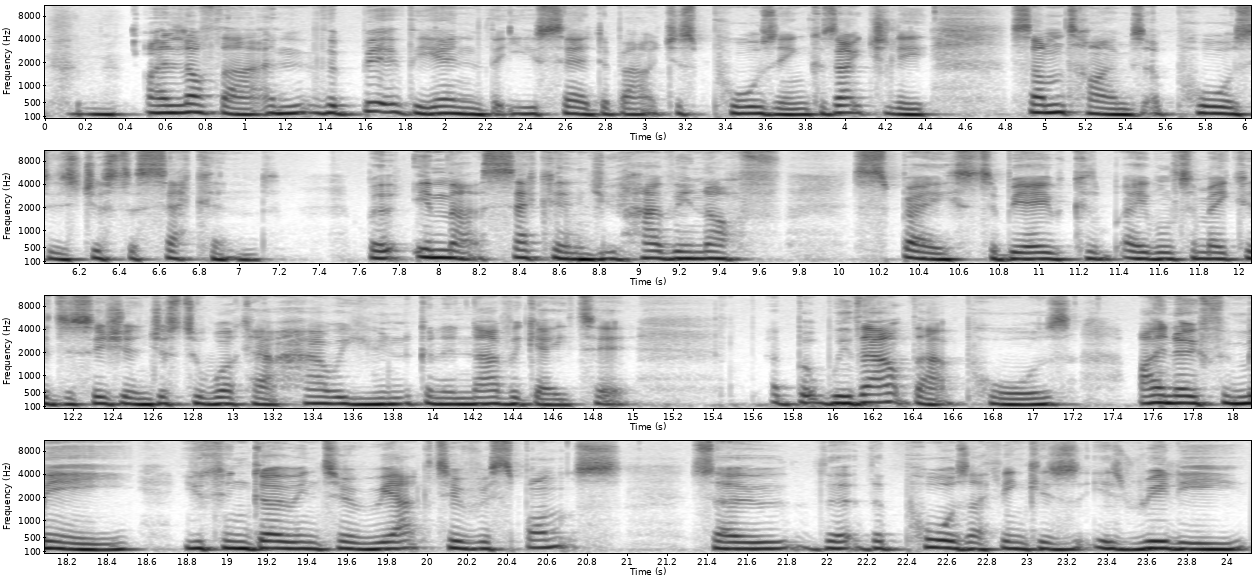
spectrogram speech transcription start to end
I love that. And the bit at the end that you said about just pausing, because actually sometimes a pause is just a second, but in that second, you have enough space to be able, able to make a decision just to work out how are you going to navigate it but without that pause i know for me you can go into a reactive response so the the pause i think is is really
